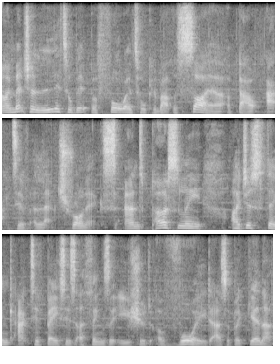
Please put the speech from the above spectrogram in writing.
I mentioned a little bit before when talking about the Sire about active electronics, and personally, I just think active basses are things that you should avoid as a beginner.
